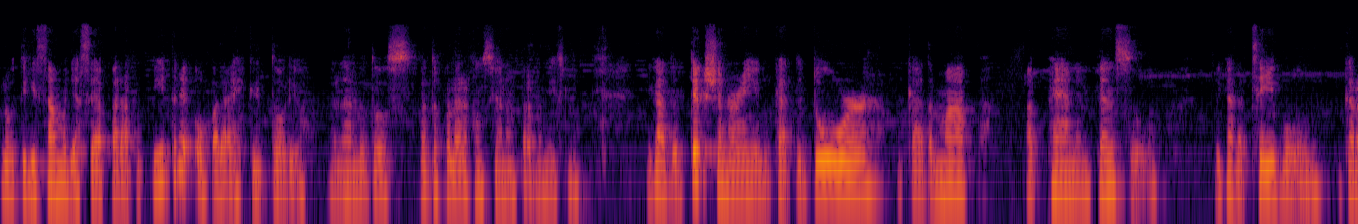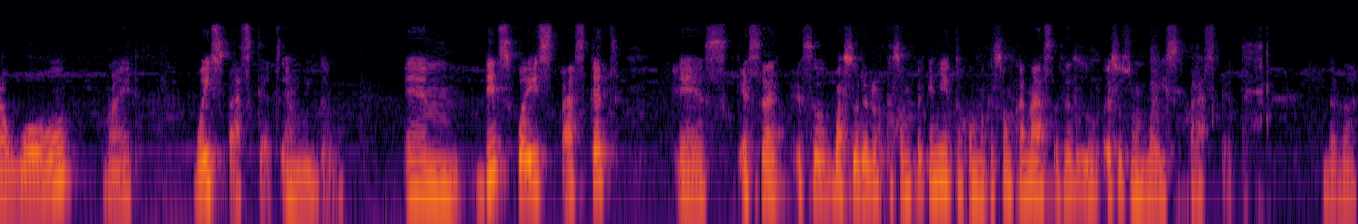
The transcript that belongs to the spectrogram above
lo utilizamos ya sea para pupitre o para escritorio, ¿verdad? Los dos, las dos palabras funcionan para lo mismo. We got the dictionary, we got the door, we got a map, a pen and pencil, we got a table, we got a wall, right? Waste basket and window. Um, this waste basket es esa, esos basureros que son pequeñitos, como que son canastas, eso eso es un waste basket, ¿verdad?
